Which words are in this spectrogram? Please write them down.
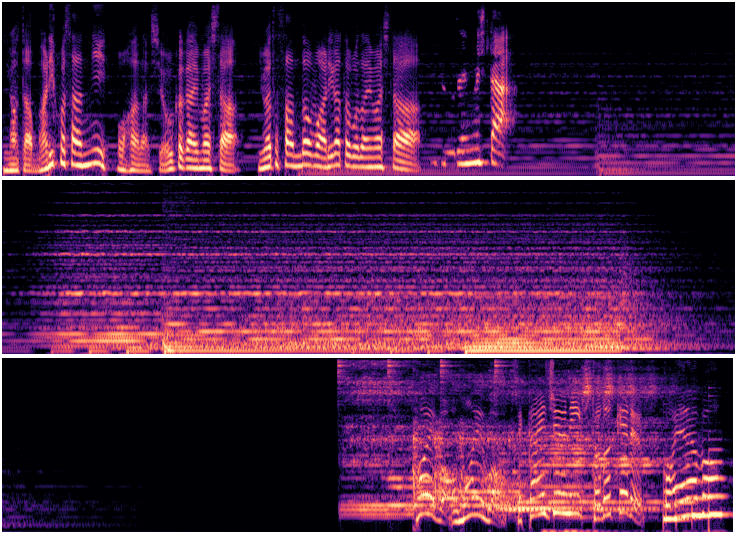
岩田真理子さんにお話を伺いました。岩田さんどうもありがとうございました。ありがとうございました。声を思いを世界中に届けるコエラボ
